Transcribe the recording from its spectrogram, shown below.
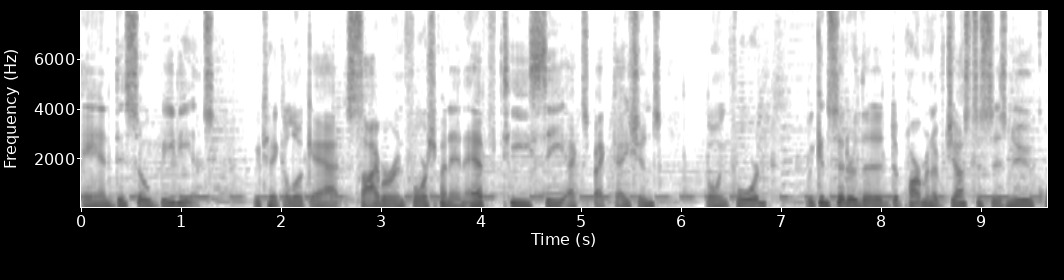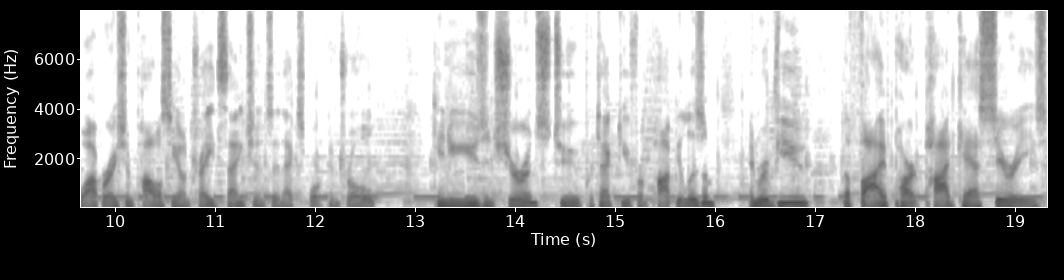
and disobedience. We take a look at cyber enforcement and FTC expectations going forward. We consider the Department of Justice's new cooperation policy on trade sanctions and export control. Can you use insurance to protect you from populism? And review the five part podcast series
